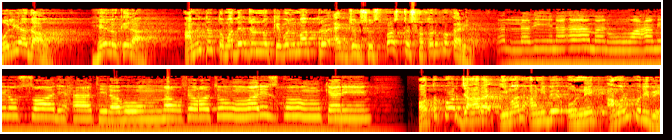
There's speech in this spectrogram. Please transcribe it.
বলিয়া দাও হে লোকেরা আমি তো তোমাদের জন্য কেবলমাত্র একজন সুস্পষ্ট সতর্ককারী الذين آمنوا وعملوا الصالحات لهم مغفرة ورزق كريم অতঃপর যাহারা ইমান আনিবে ও নেক আমল করিবে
